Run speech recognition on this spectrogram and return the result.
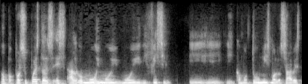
No, por, supuesto, es, es, algo muy, muy, muy difícil y, y, como tú mismo lo sabes,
